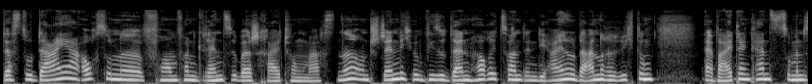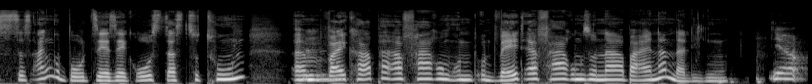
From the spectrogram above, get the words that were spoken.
dass du da ja auch so eine Form von Grenzüberschreitung machst, ne? Und ständig irgendwie so deinen Horizont in die eine oder andere Richtung erweitern kannst. Zumindest ist das Angebot sehr, sehr groß, das zu tun, ähm, mhm. weil Körpererfahrung und, und Welterfahrung so nah beieinander liegen. Ja,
